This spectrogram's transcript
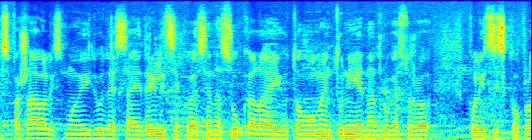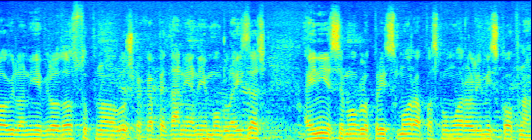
spašavali smo i ljude sa jedrilice koja se nasukala i u tom momentu nijedna druga policijsko plovilo nije bilo dostupno, lučka kapetanija nije mogla izaći, a i nije se moglo prići mora pa smo morali mi skopna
